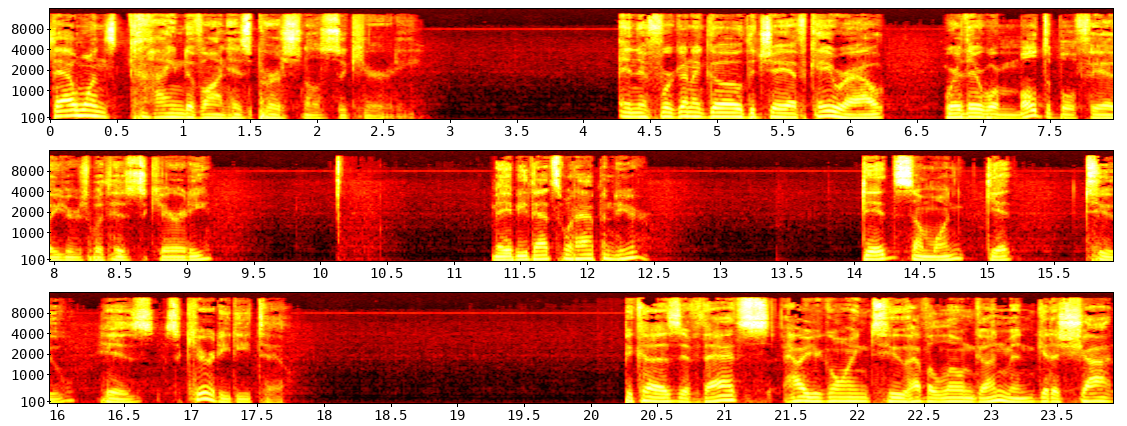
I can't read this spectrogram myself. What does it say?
that one's kind of on his personal security. And if we're going to go the JFK route, where there were multiple failures with his security, maybe that's what happened here. Did someone get to his security detail? Because if that's how you're going to have a lone gunman get a shot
